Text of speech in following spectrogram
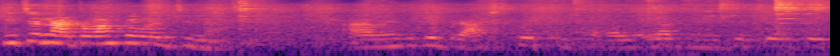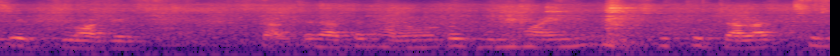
কিছু না তোমাকে বলছি না। আমি এদিকে ব্রাশ করছি সকালবেলা ঘুম থেকে উঠেছি একটু আগে। কালকে রাতে ভালো মতো ঘুম হয়নি মিষ্টি খুব জ্বালাচ্ছিল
